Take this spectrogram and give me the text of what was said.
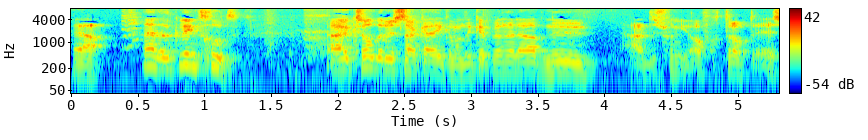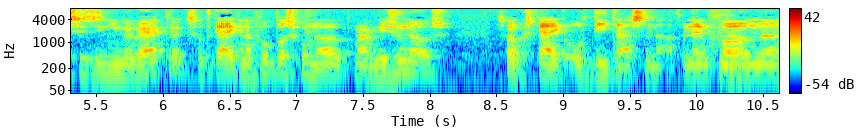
Ja. ja, dat klinkt goed. Ja, ik zal er eens naar kijken, want ik heb inderdaad nu... Ja, dus van die afgetrapte S's die niet meer werken. Ik zat te kijken naar voetbalschoenen ook, maar Mizuno's. Zal ik eens kijken of Dita's inderdaad. Dan neem ik gewoon... eh,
